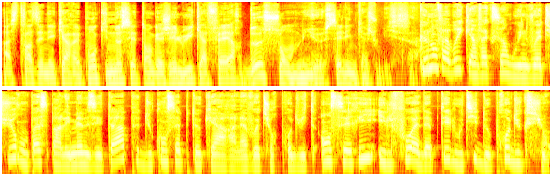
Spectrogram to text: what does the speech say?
AstraZeneca répond qu'il ne s'est engagé lui qu'à faire de son mieux. Céline Cajoulis. Que l'on fabrique un vaccin ou une voiture, on passe par les mêmes étapes. Du concept car à la voiture produite en série, il faut adapter l'outil de production.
